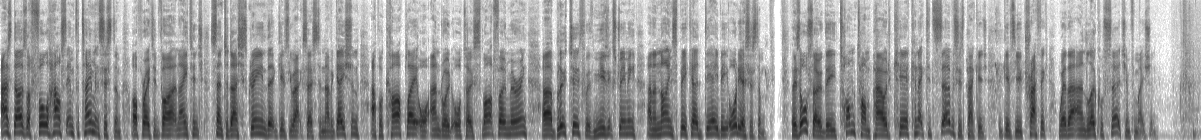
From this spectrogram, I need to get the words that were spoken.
as does a full house infotainment system operated via an 8-inch center dash screen that gives you access to navigation, Apple CarPlay or Android Auto smartphone mirroring, uh, Bluetooth with music streaming and a 9-speaker DAB audio system. There's also the TomTom powered Kia Connected Services package that gives you traffic, weather and local search information.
